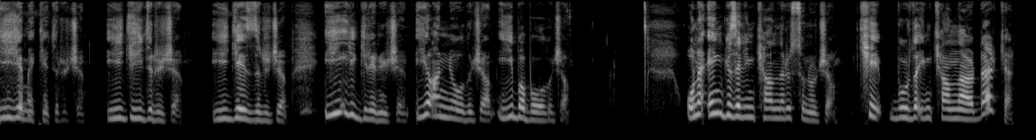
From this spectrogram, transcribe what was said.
İyi yemek yedireceğim, iyi giydireceğim, iyi gezdireceğim, iyi ilgileneceğim, iyi anne olacağım, iyi baba olacağım. Ona en güzel imkanları sunacağım. Ki burada imkanlar derken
